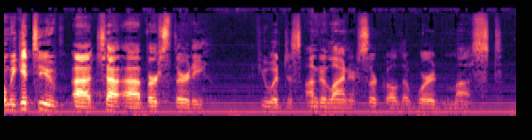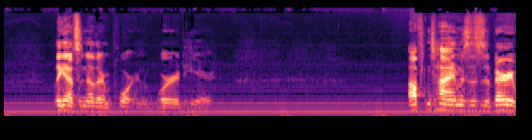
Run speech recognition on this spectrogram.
When we get to uh, uh, verse 30, if you would just underline or circle the word must. I think that's another important word here. Oftentimes, this is a very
